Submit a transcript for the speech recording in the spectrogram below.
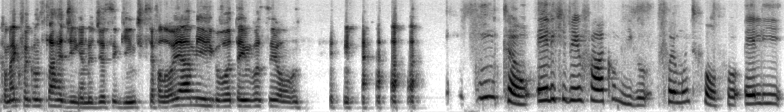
como é que foi com Sardinha no dia seguinte que você falou: Oi, amigo, votei em você ontem? Então, ele que veio falar comigo foi muito fofo. Ele,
